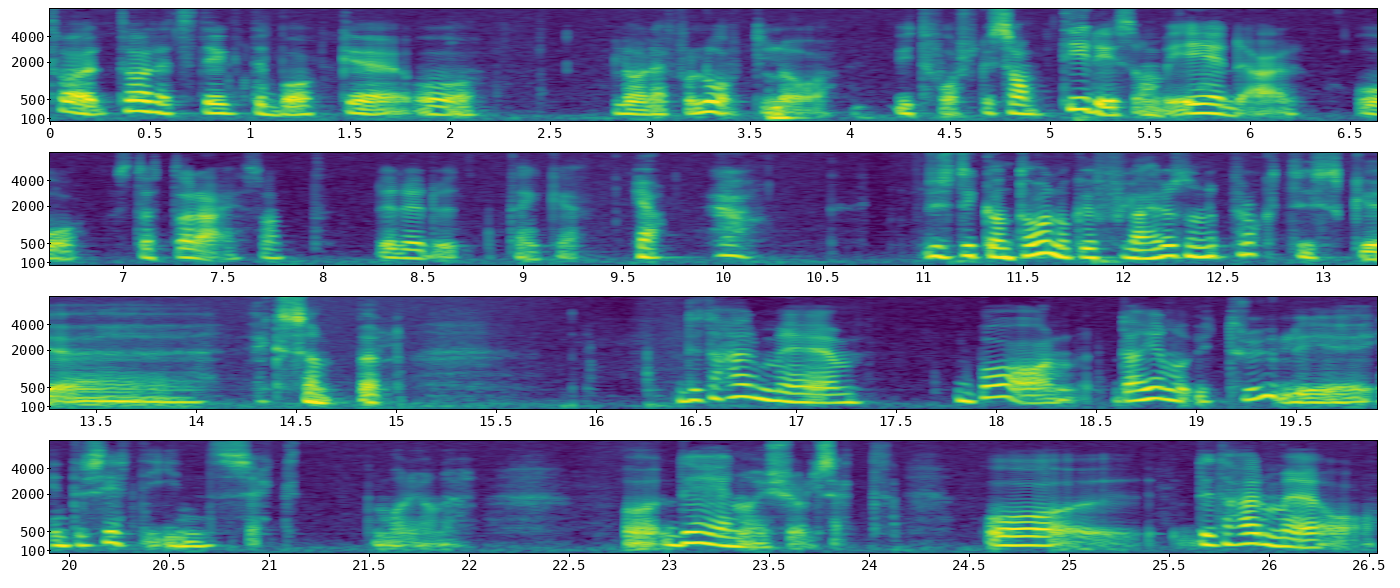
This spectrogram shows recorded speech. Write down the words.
tar, tar et steg tilbake og lar dem få lov til å utforske, samtidig som vi er der og støtter dem. Sant? Det er det du tenker? Ja. ja. Hvis de kan ta noen flere sånne praktiske eh, eksempel. Dette her med barn de er nå utrolig interessert i insekt, Marianne. Og det har nå jeg sjøl sett. Og dette her med å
